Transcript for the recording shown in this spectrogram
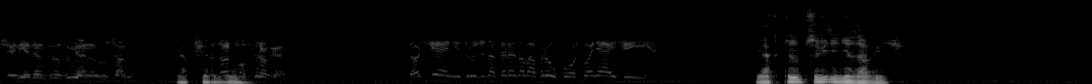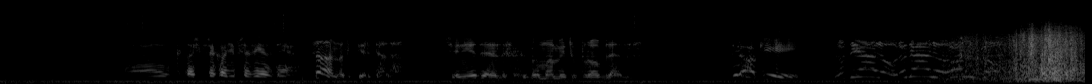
Dzień jeden, zrozumiano. Ruszamy. Ja pierdzielę. Rozmów drogę. Do cieni. terenowa w ruchu, osłaniajcie ich. Jak tu cywili nie zabić? Ktoś przechodzi przez jezdnię. Co on odpierdala? Cień jeden, chyba mamy tu problem. Z drogi! Rodialo, Rodialo, oni go!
